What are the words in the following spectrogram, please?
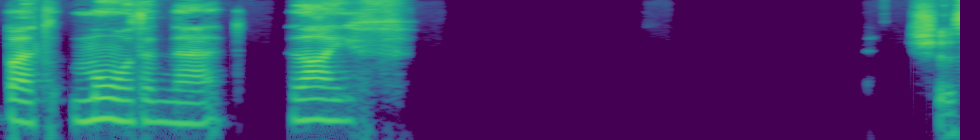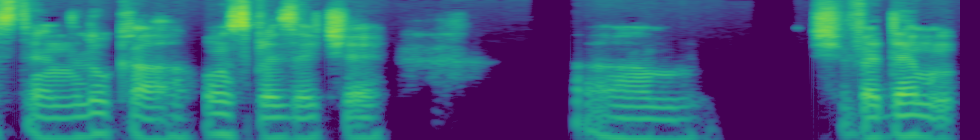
but more than that, life. și este în Luca 11 um, și vedem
